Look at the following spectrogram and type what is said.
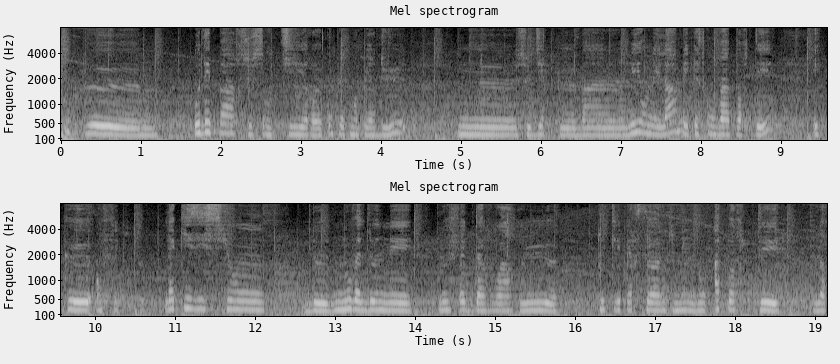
Qui peut au départ se sentir complètement perdu, se dire que ben oui on est là mais qu'est-ce qu'on va apporter? Et que en fait l'acquisition de nouvelles données, le fait d'avoir eu euh, toutes les personnes qui nous ont apporté leurs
